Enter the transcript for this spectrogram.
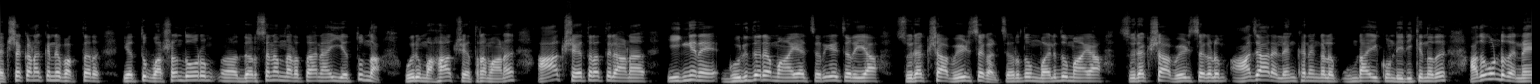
ലക്ഷക്കണക്കിന് ഭക്തർ എത്തു വർഷം തോറും ദർശനം നടത്താനായി എത്തുന്ന ഒരു മഹാക്ഷേത്രമാണ്. ആ ക്ഷേത്രത്തിലാണ് ഇങ്ങനെ ഗുരുതരമായ ചെറിയ ചെറിയ സുരക്ഷാ വീഴ്ചകൾ ചെറുതും വലുതുമായ സുരക്ഷാ വീഴ്ചകളും ആചാര ലംഘനങ്ങളും ഉണ്ടായിക്കൊണ്ടിരിക്കുന്നത്. അതുകൊണ്ട് തന്നെ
